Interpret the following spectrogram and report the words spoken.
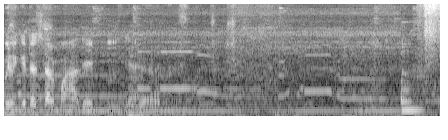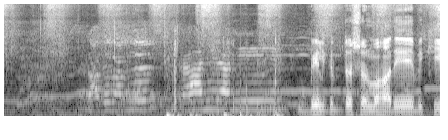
বিলকেটেশ্বর মহাদেব কি জয়। রাধে মহাদেব কি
